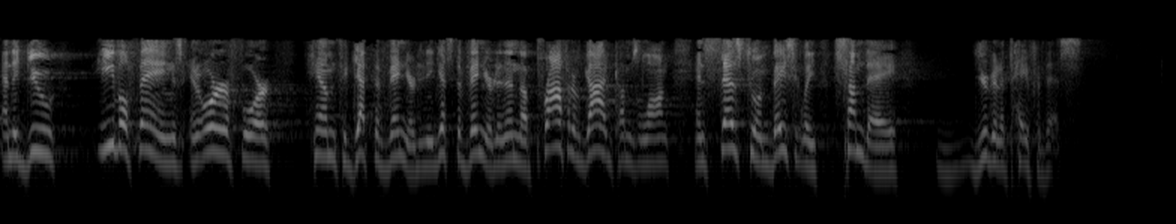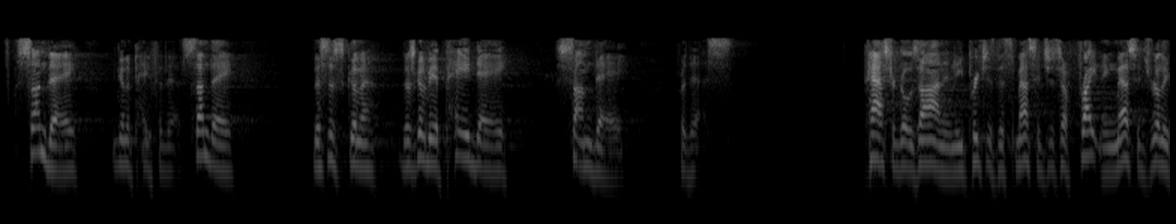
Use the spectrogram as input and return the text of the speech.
and they do evil things in order for him to get the vineyard. And he gets the vineyard. And then the prophet of God comes along and says to him, basically, Someday you're going to pay for this. Someday, you're going to pay for this. Someday, this is going to, there's going to be a payday someday for this. Pastor goes on and he preaches this message. It's a frightening message, really,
